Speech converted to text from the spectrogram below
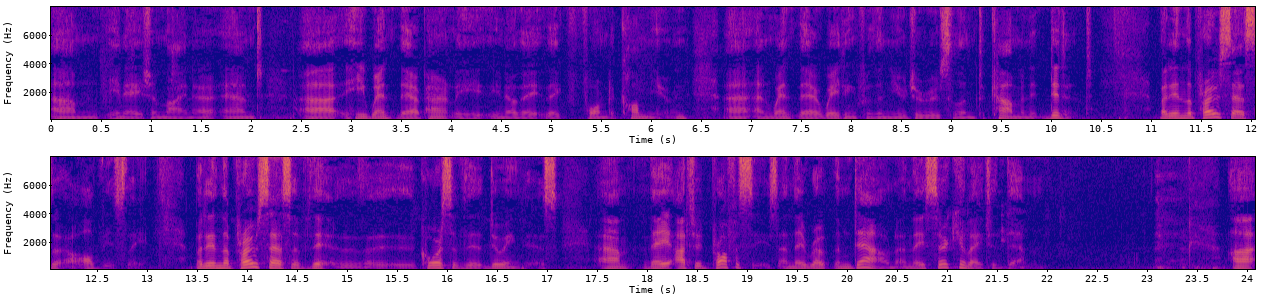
um, in Asia Minor, and uh, he went there. Apparently, you know, they, they formed a commune uh, and went there waiting for the New Jerusalem to come, and it didn't. But in the process, obviously, but in the process of this, uh, course of the, doing this, um, they uttered prophecies and they wrote them down and they circulated them. Uh,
